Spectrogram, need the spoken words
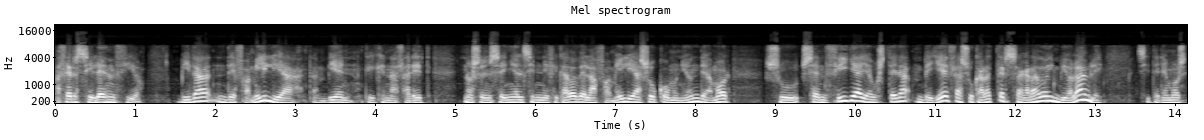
Hacer silencio, vida de familia también, que, Nazaret nos enseña el significado de la familia, su comunión de amor, su sencilla y austera belleza, su carácter sagrado e inviolable. Si tenemos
